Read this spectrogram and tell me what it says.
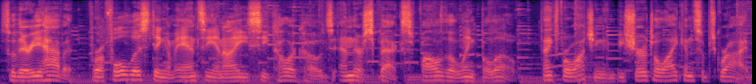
So there you have it. For a full listing of ANSI and IEC color codes and their specs, follow the link below. Thanks for watching and be sure to like and subscribe.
